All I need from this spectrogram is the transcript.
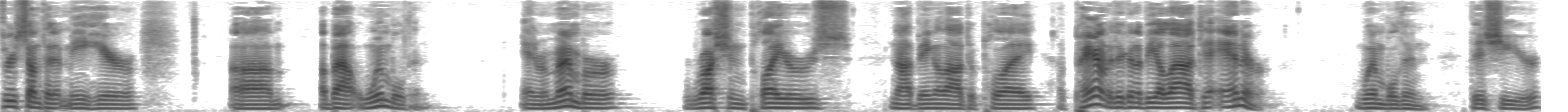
threw something at me here um, about Wimbledon. And remember, Russian players not being allowed to play. Apparently, they're going to be allowed to enter Wimbledon this year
